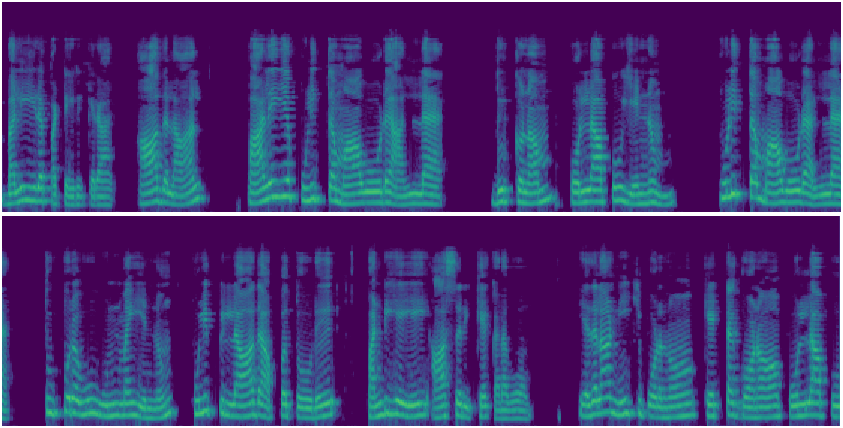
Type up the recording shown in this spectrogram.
பலியிடப்பட்டிருக்கிறார். ஆதலால் பழைய புளித்த மாவோடு அல்ல துர்க்குணம் பொல்லாப்பு என்னும் புளித்த மாவோடு அல்ல துப்புரவு உண்மை என்னும் புளிப்பில்லாத அப்பத்தோடு பண்டிகையை ஆசரிக்க கடவோம். எதெல்லாம் நீக்கி போடணும்? கெட்ட குணம் பொல்லாப்பு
